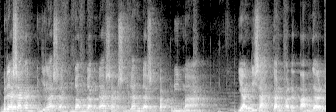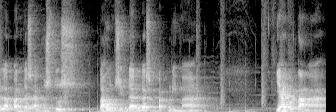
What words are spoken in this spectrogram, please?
berdasarkan penjelasan Undang-Undang Dasar 1945 yang disahkan pada tanggal 18 Agustus tahun 1945 yang pertama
